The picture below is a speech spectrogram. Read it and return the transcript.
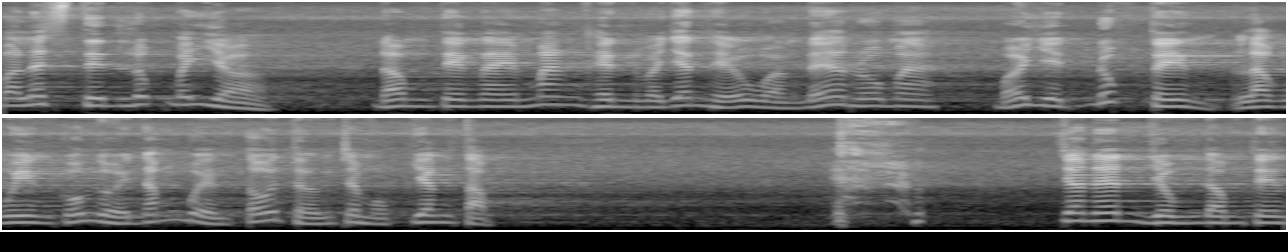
palestine lúc bấy giờ đồng tiền này mang hình và danh hiệu hoàng đế roma bởi vì đúc tiền là quyền của người nắm quyền tối thượng trên một dân tộc cho nên dùng đồng tiền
